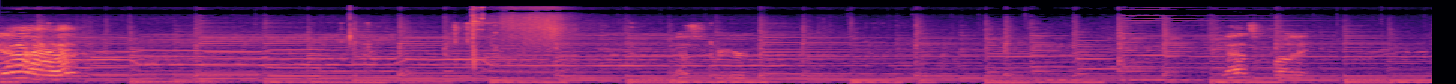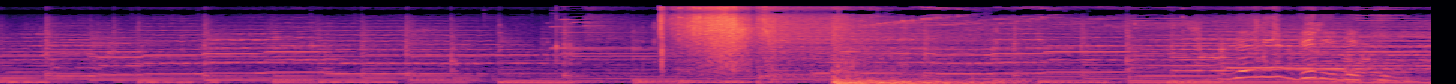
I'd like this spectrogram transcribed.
Yeah. That's weird. That's funny. Very, very Vicky.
